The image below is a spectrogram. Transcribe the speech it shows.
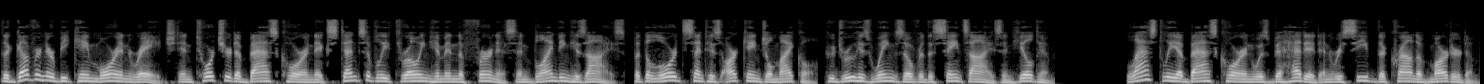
The governor became more enraged and tortured Abascoron extensively throwing him in the furnace and blinding his eyes, but the Lord sent his archangel Michael, who drew his wings over the saint's eyes and healed him. Lastly Abascoron was beheaded and received the crown of martyrdom.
